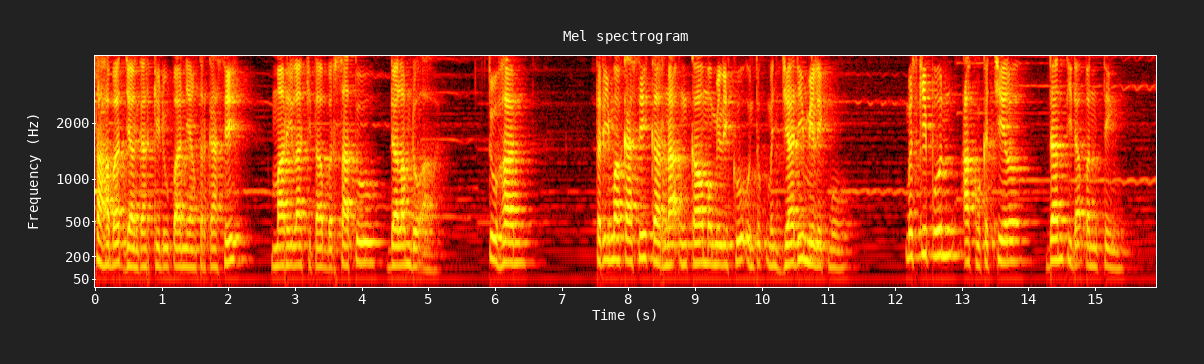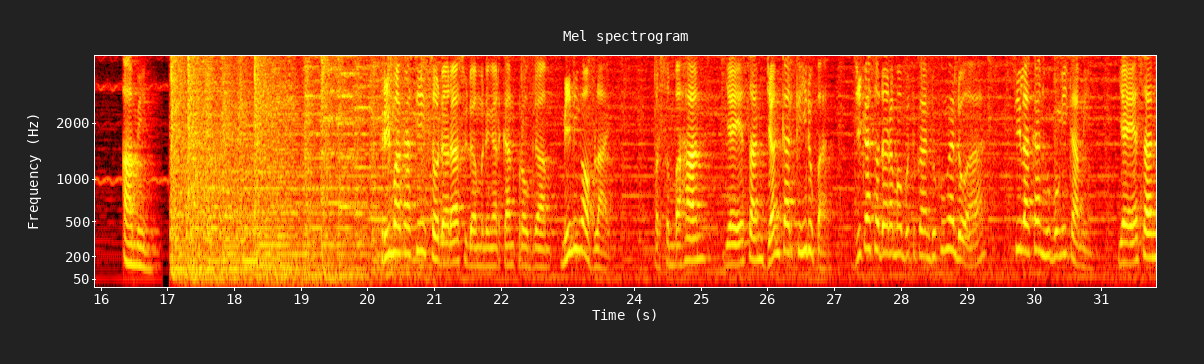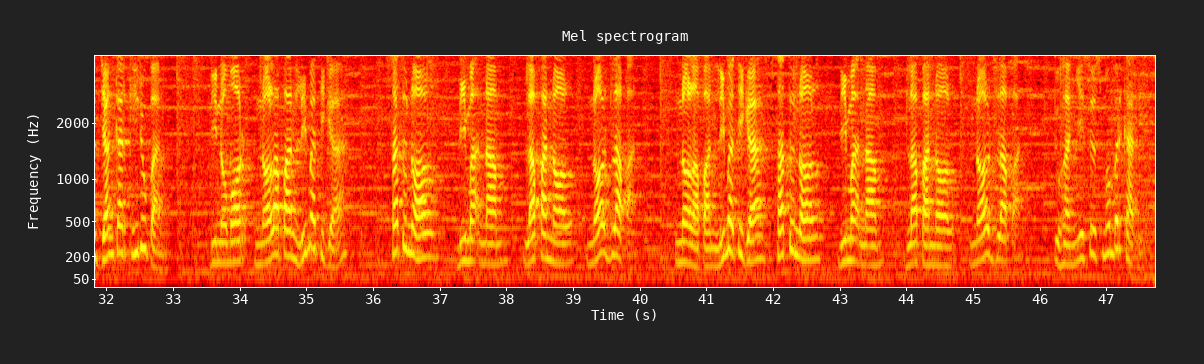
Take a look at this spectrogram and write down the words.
Sahabat jangkar kehidupan yang terkasih, marilah kita bersatu dalam doa. Tuhan, terima kasih karena Engkau memilihku untuk menjadi milikmu. Meskipun aku kecil dan tidak penting. Amin. Terima kasih saudara sudah mendengarkan program Meaning of Life. Persembahan Yayasan Jangkar Kehidupan. Jika saudara membutuhkan dukungan doa, silakan hubungi kami, Yayasan Jangkar Kehidupan, di nomor 0853 1056 8008 0853 1056 8008 Tuhan Yesus memberkati.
